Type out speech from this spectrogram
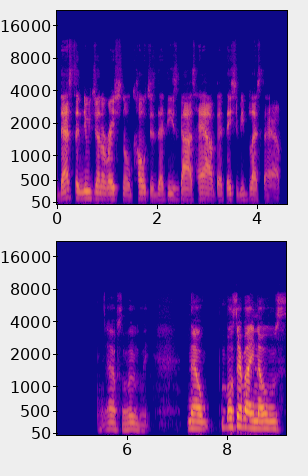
that's the new generational coaches that these guys have that they should be blessed to have. Absolutely. Now, most everybody knows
